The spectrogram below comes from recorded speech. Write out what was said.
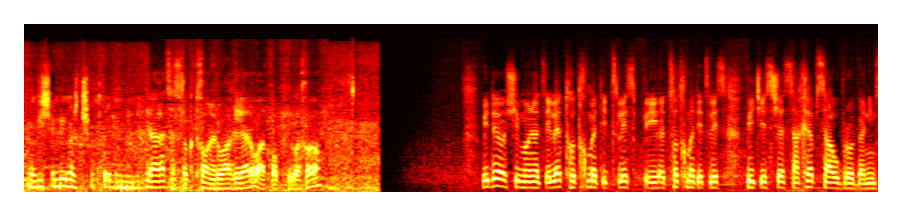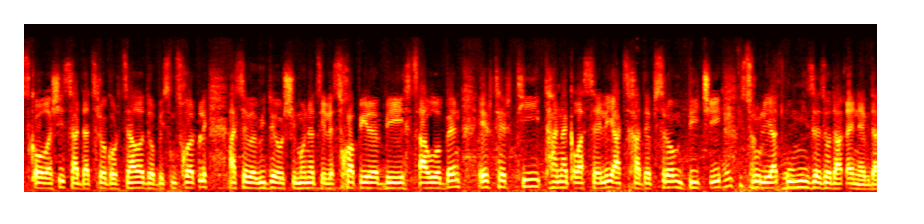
მაგის შემდეგ არ ჩახვედი მინდა. რაღაცას რო გთხოვენ რო აღიარო არ ყოფილა ხო ვიდეოში მონაწილე 14 წლის 14 წლის ბიჭის შესახებ საუბრობენ იმ სკოლაში, სადაც როგორც ძალადობის მსხვერპლი, ასევე ვიდეოში მონაწილე სხვა პირები სწავლობენ. ერთ-ერთი თანაკლასელი აცხადებს, რომ ბიჭი სრულიად უმიზეზოდ აყენებდა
